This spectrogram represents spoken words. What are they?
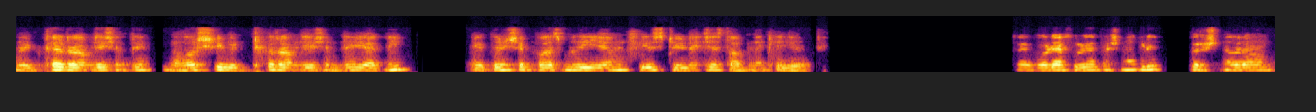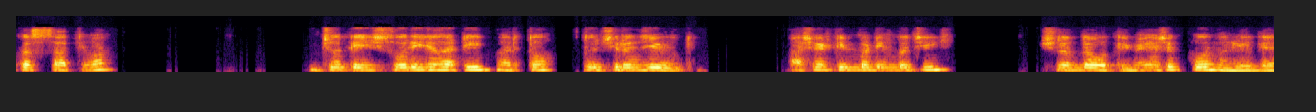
विठ्ठल रामजी शिंदे महर्षी विठ्ठल रामजी शिंदे यांनी एकोणीशे पाच मध्ये यंग ईस्ट युनियनची स्थापना केली होती. तर पुढे प्रश्नाकडे प्रश्न क्रमांक सातवा. जो देश स्वदेशासाठी मरतो तो चिरंजीवी होतो. अशा टिंबटिंबची श्रद्धा होती. म्हणजे असे कोण म्हणले होते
